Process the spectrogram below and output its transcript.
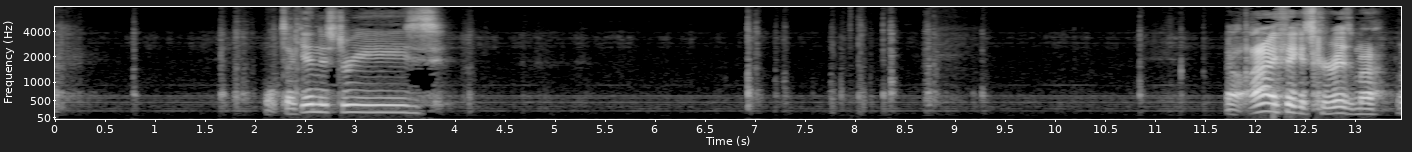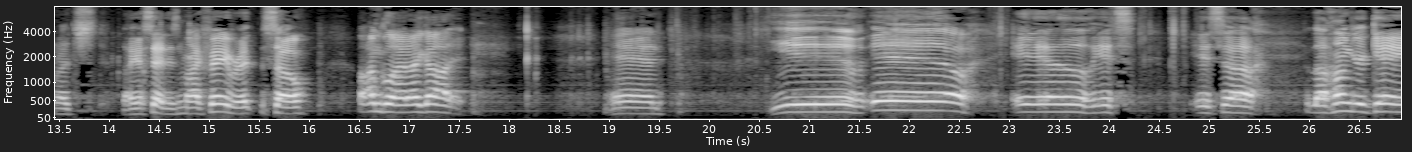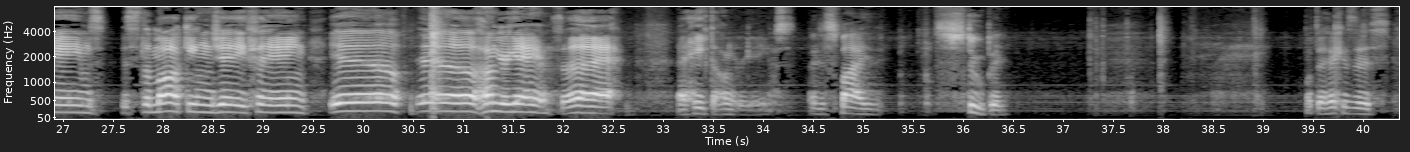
Vault-Tec Industries. Now, I think it's charisma, which, like I said, is my favorite. So I'm glad I got it. And ew, ew, ew, it's it's uh the Hunger Games. It's the Mockingjay thing. Ew, ew, Hunger Games. Ugh. I hate the Hunger Games. I despise it. Stupid. What the heck is this?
